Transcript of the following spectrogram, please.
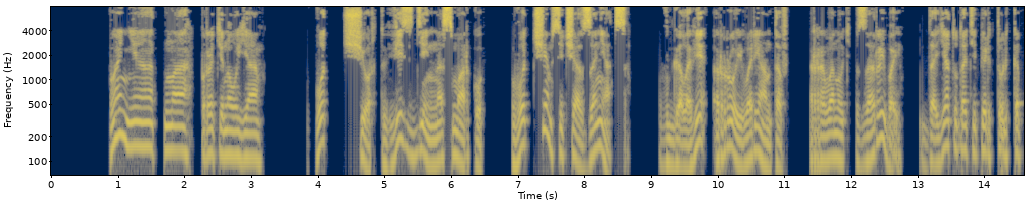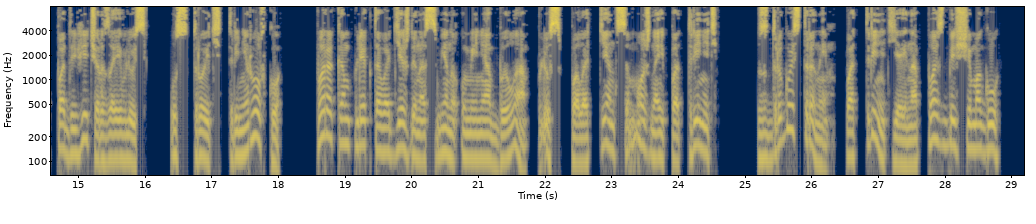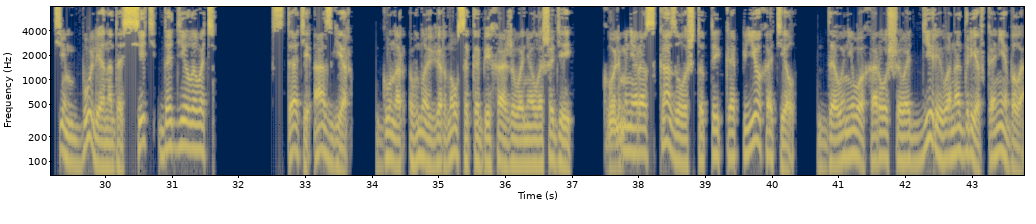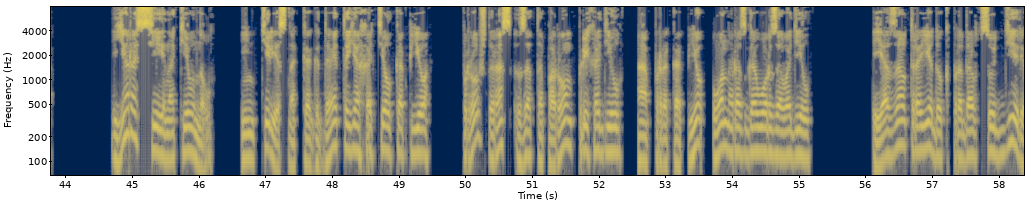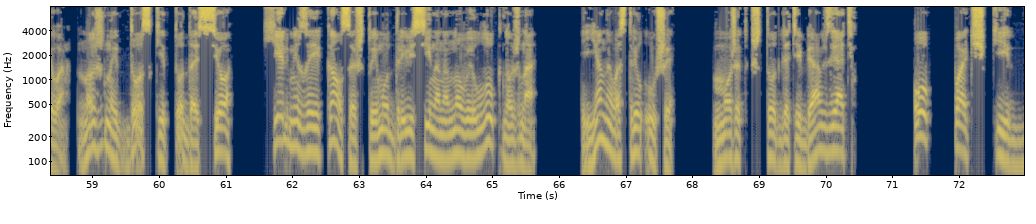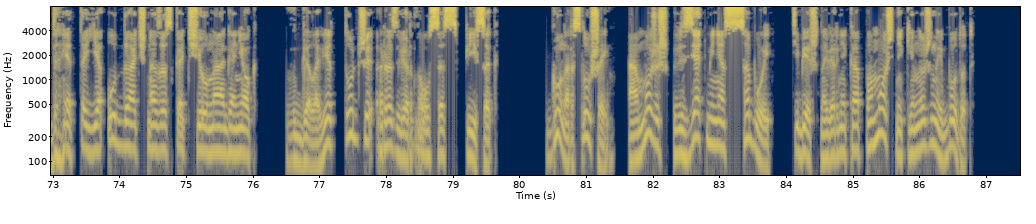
«Понятно», – протянул я. «Вот черт, весь день на смарку. Вот чем сейчас заняться?» В голове рой вариантов. Рвануть за рыбой? Да я туда теперь только под вечер заявлюсь. Устроить тренировку? Пара комплектов одежды на смену у меня была, плюс полотенце можно и потренить. С другой стороны, потренить я и на пастбище могу, тем более надо сеть доделывать. Кстати, Асгер, Гуннар вновь вернулся к обихаживанию лошадей. Коль мне рассказывал, что ты копье хотел, да у него хорошего дерева на древко не было. Я рассеянно кивнул. Интересно, когда это я хотел копье? В прошлый раз за топором приходил, а про копье он разговор заводил. Я завтра еду к продавцу дерева, нужны доски, то да сё. Хельми заикался, что ему древесина на новый лук нужна. Я навострил уши. Может, что для тебя взять? Опачки, да это я удачно заскочил на огонек. В голове тут же развернулся список. «Гуннар, слушай, а можешь взять меня с собой? Тебе ж наверняка помощники нужны будут».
